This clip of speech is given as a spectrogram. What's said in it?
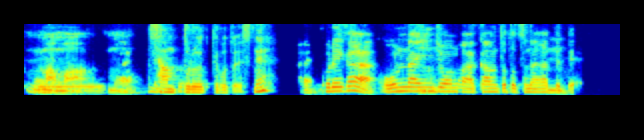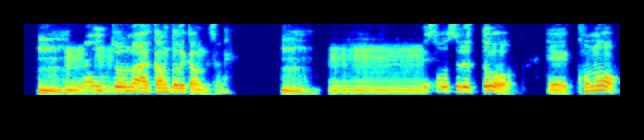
まあまあ、はいもうサンプルってことですね。はい、これがオンライン上のアカウントとつながってて、ううんオンん。ライン上のアカウントで買うんですよね。うん。うんで、。そうすると、えーこの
